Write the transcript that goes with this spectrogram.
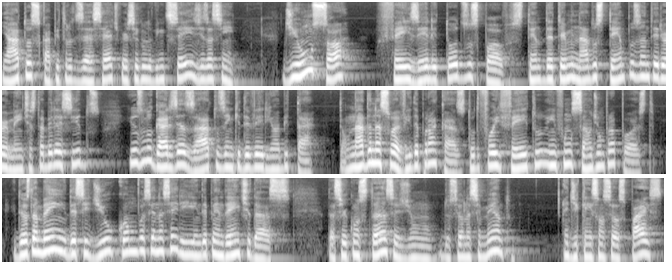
Em Atos, capítulo 17, versículo 26, diz assim: De um só fez ele todos os povos, tendo determinado os tempos anteriormente estabelecidos e os lugares exatos em que deveriam habitar. Então, nada na sua vida é por acaso, tudo foi feito em função de um propósito. Deus também decidiu como você nasceria, independente das, das circunstâncias de um, do seu nascimento e de quem são seus pais.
